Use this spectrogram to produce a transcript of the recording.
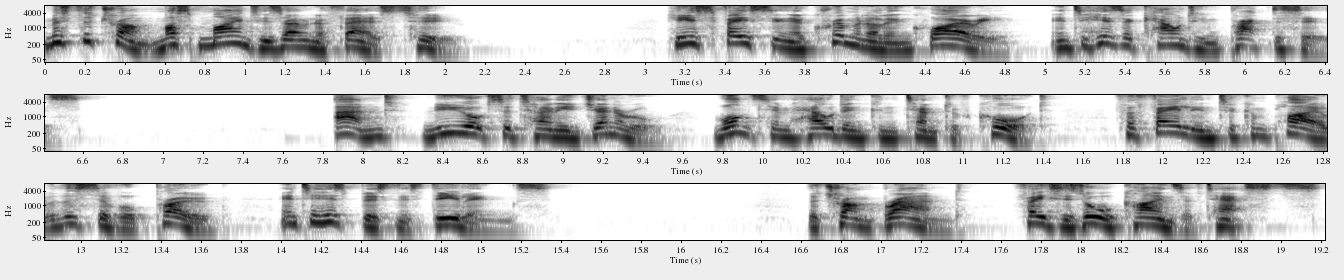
Mr. Trump must mind his own affairs too. He is facing a criminal inquiry into his accounting practices. And New York's Attorney General wants him held in contempt of court for failing to comply with a civil probe into his business dealings. The Trump brand faces all kinds of tests.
